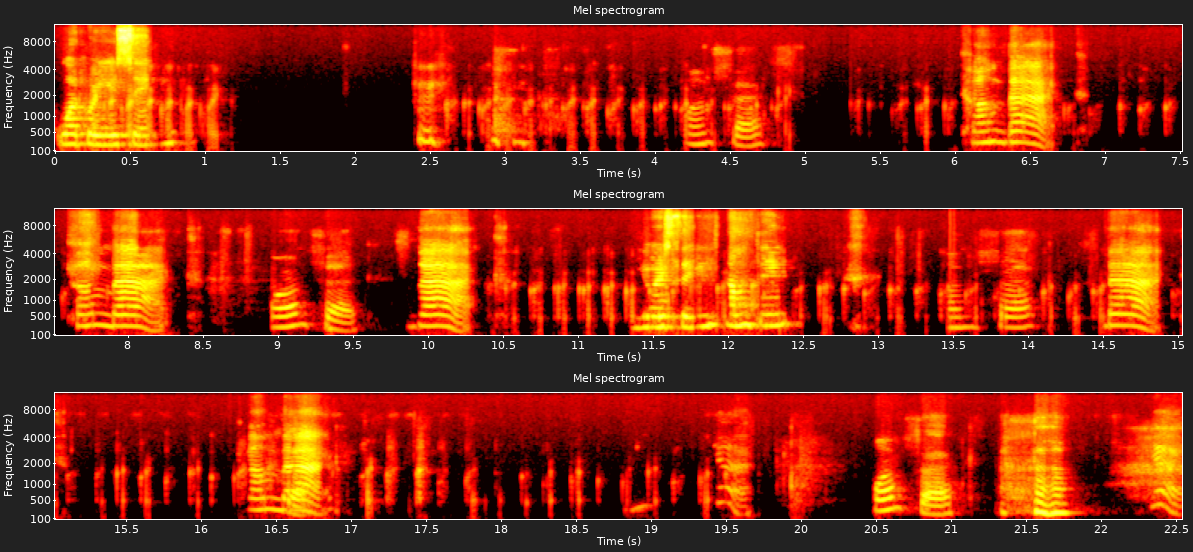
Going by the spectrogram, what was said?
What were you saying? One sec. Come back, Come back. Onset. Back. You were saying something? Onset. Back. Back. Come back. Yeah. One sec. yeah.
